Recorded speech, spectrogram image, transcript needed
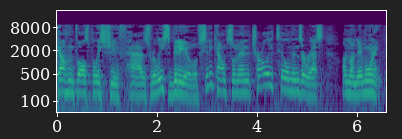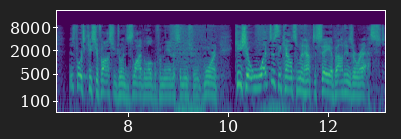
Calhoun Falls Police Chief has released video of City Councilman Charlie Tillman's arrest on Monday morning. News 4's Kisha Foster joins us live and local from the Anderson Newsroom with more. And Kisha, what does the councilman have to say about his arrest?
